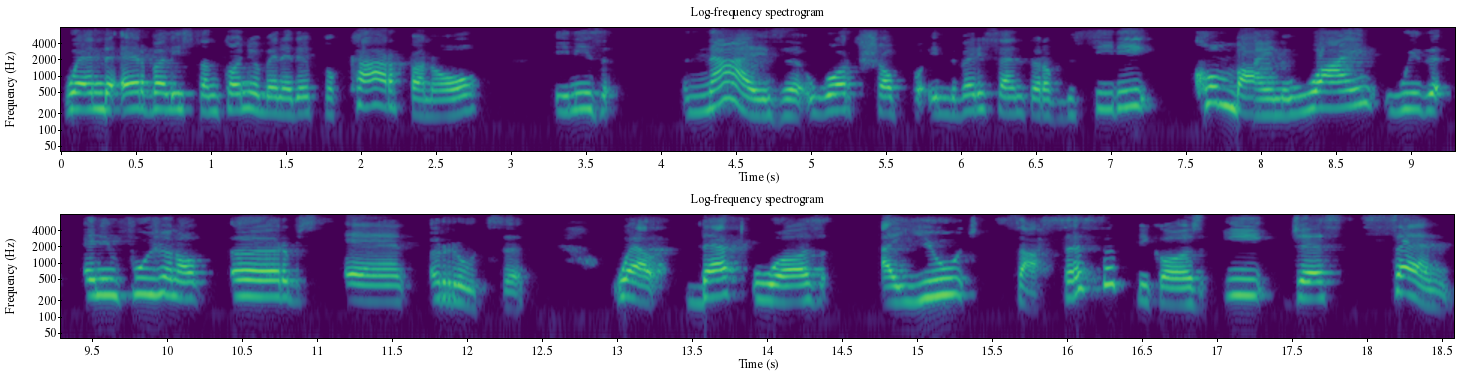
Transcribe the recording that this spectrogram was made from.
when the herbalist Antonio Benedetto Carpano, in his nice workshop in the very center of the city, combined wine with an infusion of herbs and roots. Well, that was a huge success because he just sent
